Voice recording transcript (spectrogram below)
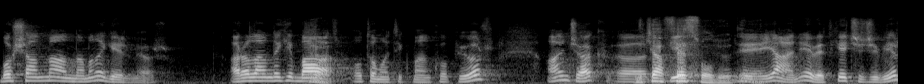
boşanma anlamına gelmiyor. Aralarındaki bağ evet. otomatikman kopuyor ancak e, nikah bir, fes oluyor değil mi? E, yani evet geçici bir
